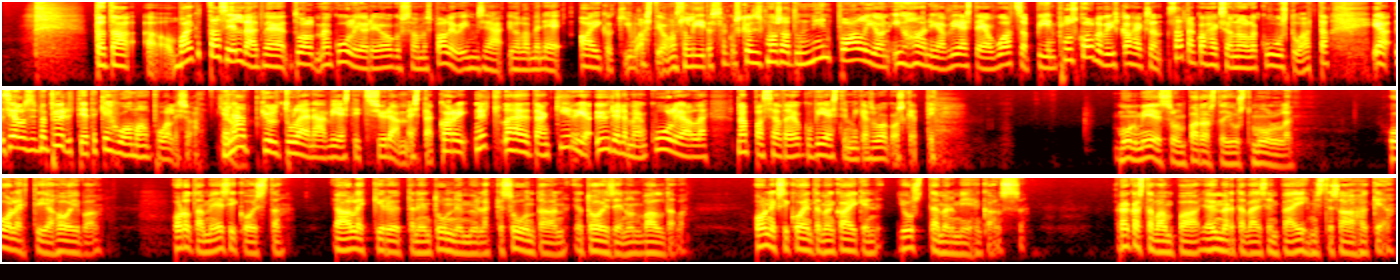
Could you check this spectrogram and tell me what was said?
Tota, äh, vaikuttaa siltä, että me, tuolla meidän kuulijoiden joukossa on myös paljon ihmisiä, joilla menee aika kivasti omassa liitossa, koska siis me on saatu niin paljon ihania viestejä WhatsAppiin, plus 358 108 6000. Ja siellä siis me pyydettiin, että kehu omaan puolisoa. Ja Joo. nämä kyllä tulee nämä viestit sydämestä. Kari, nyt lähetetään kirja yhdelle meidän kuulijalle. Nappaa sieltä joku viesti, mikä sua kosketti. Mun mies on parasta just mulle. Huolehtii ja hoivaa. Odotamme esikoista ja allekirjoittaneen tunnemylläkkä suuntaan ja toiseen on valtava. Onneksi koen tämän kaiken just tämän miehen kanssa. Rakastavampaa ja ymmärtäväisempää ihmistä saa hakea.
